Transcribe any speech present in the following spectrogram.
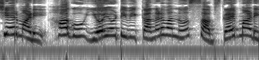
ಶೇರ್ ಮಾಡಿ ಹಾಗೂ ಯೋಯೋ ಟಿವಿ ಕನ್ನಡವನ್ನು ಸಬ್ಸ್ಕ್ರೈಬ್ ಮಾಡಿ.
